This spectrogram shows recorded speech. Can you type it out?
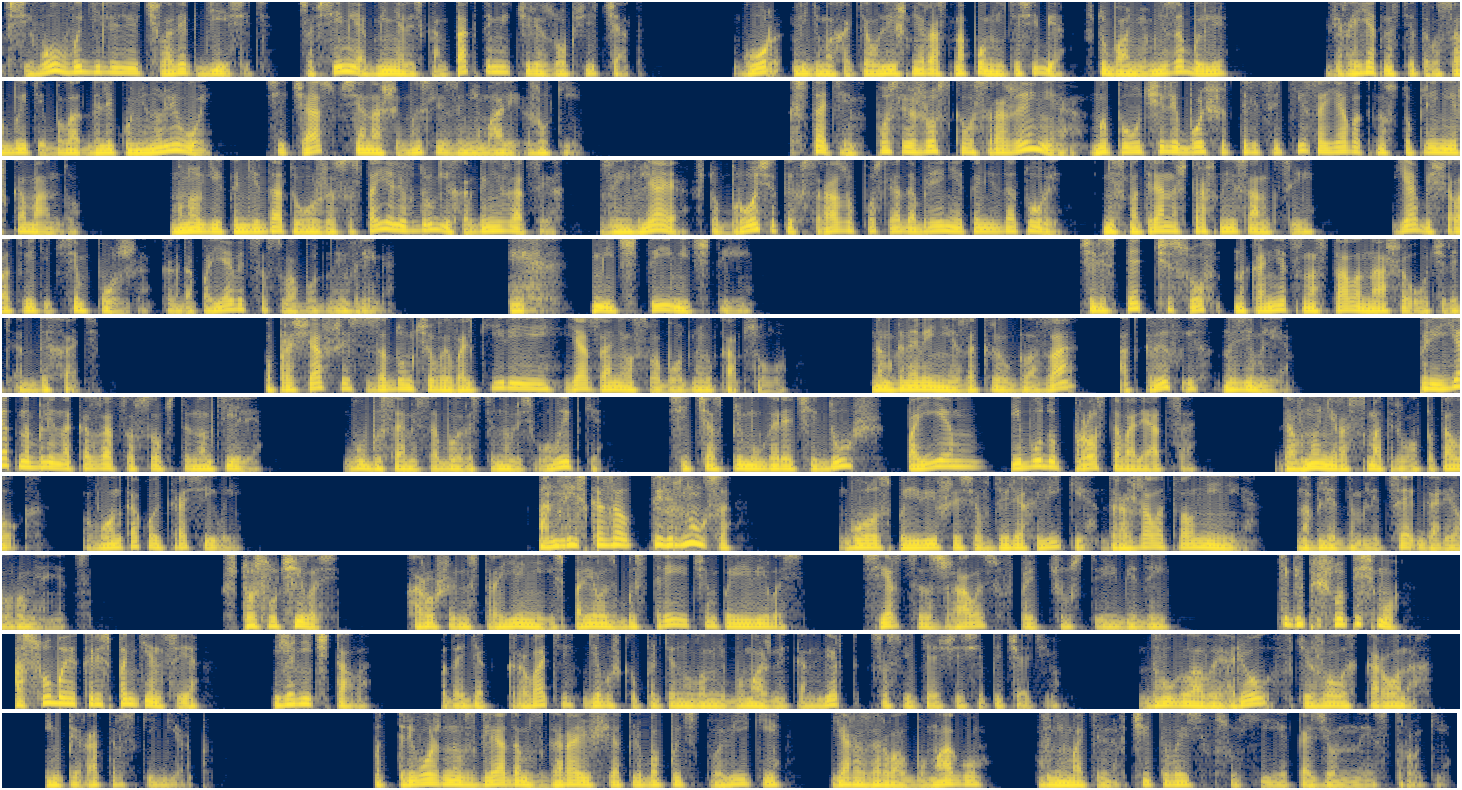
Всего выделили человек десять. Со всеми обменялись контактами через общий чат. Гор, видимо, хотел лишний раз напомнить о себе, чтобы о нем не забыли. Вероятность этого события была далеко не нулевой. Сейчас все наши мысли занимали жуки. Кстати, после жесткого сражения мы получили больше 30 заявок на вступление в команду. Многие кандидаты уже состояли в других организациях, заявляя, что бросят их сразу после одобрения кандидатуры, несмотря на штрафные санкции. Я обещал ответить всем позже, когда появится свободное время. Эх, мечты, мечты. Через пять часов, наконец, настала наша очередь отдыхать. Попрощавшись с задумчивой валькирией, я занял свободную капсулу. На мгновение закрыл глаза, открыв их на земле. Приятно, блин, оказаться в собственном теле. Губы сами собой растянулись в улыбке. Сейчас приму горячий душ, поем и буду просто валяться. Давно не рассматривал потолок. Вон какой красивый. «Андрей сказал, ты вернулся?» Голос, появившийся в дверях Вики, дрожал от волнения. На бледном лице горел румянец. «Что случилось?» Хорошее настроение испарилось быстрее, чем появилось. Сердце сжалось в предчувствии беды. «Тебе пришло письмо. Особая корреспонденция. Я не читала». Подойдя к кровати, девушка протянула мне бумажный конверт со светящейся печатью. Двуглавый орел в тяжелых коронах. Императорский герб. Под тревожным взглядом, сгорающей от любопытства Вики, я разорвал бумагу, внимательно вчитываясь в сухие казенные строки.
